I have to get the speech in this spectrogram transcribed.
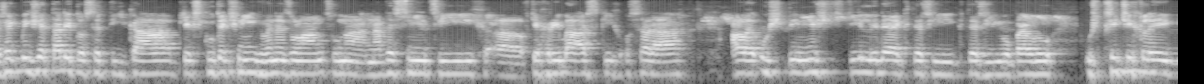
řekl bych, že tady to se týká těch skutečných venezolánců na, na vesnicích, eh, v těch rybářských osadách, ale už ty městští lidé, kteří, kteří opravdu už přičichli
